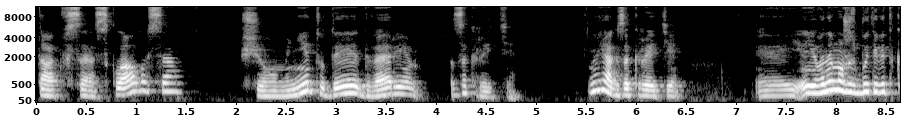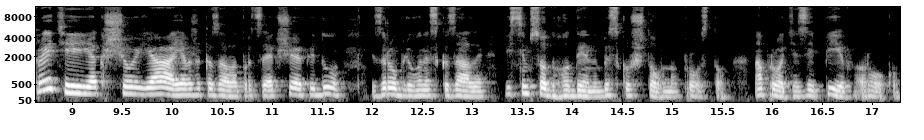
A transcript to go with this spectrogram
так все склалося, що мені туди двері закриті. Ну, як закриті? Е, І вони можуть бути відкриті, якщо я, я вже казала про це, якщо я піду і зроблю, вони сказали, 800 годин безкоштовно просто на протязі пів року.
